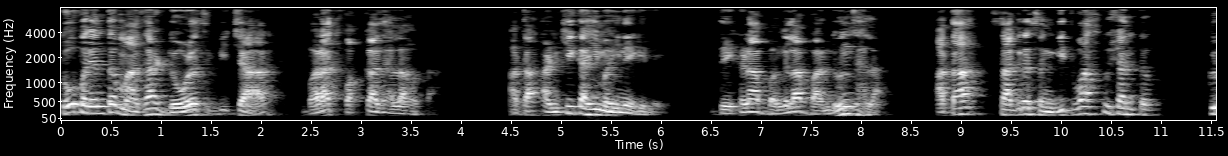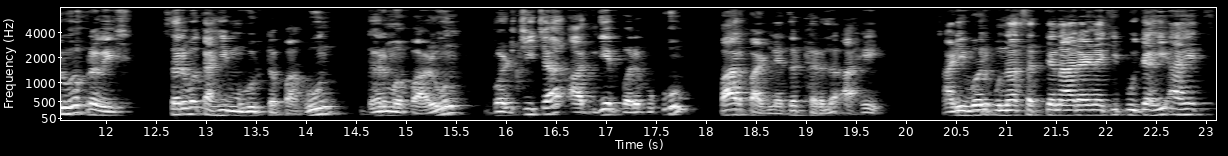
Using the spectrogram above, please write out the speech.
तोपर्यंत माझा डोळस विचार बराच पक्का झाला होता. आता आणखी काही महिने गेले. देखणा बंगला बांधून झाला. आता सागर संगीत वास्तुशांत गृहप्रवेश सर्व काही मुहूर्त पाहून धर्म पाळून भटजीच्या आज्ञे परहुकूम पार पाडण्याचं ठरलं आहे. आणि वर पुन्हा सत्यनारायणाची पूजाही आहेच.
